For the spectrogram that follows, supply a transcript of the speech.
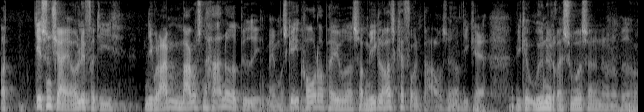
og det synes jeg er ærgerligt, fordi Nikolaj Markusen har noget at byde ind med, måske i kortere perioder, så Mikkel også kan få en pause, og vi kan, vi kan udnytte ressourcerne noget bedre.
